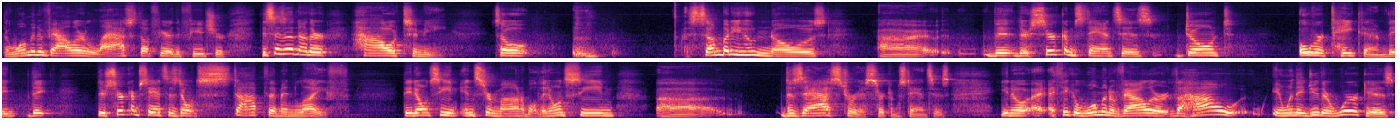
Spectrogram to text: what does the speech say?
The woman of valor laughs without fear of the future. This is another how to me. So, somebody who knows uh, the, their circumstances don't overtake them. They, they, their circumstances don't stop them in life. They don't seem insurmountable. They don't seem uh, disastrous circumstances. You know, I, I think a woman of valor, the how, and when they do their work, is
